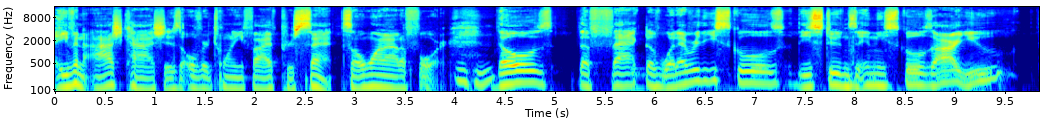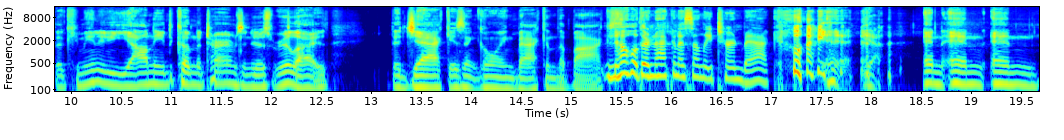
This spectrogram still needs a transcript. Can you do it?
even Oshkosh is over 25 percent. So one out of 4 Mm-hmm. Those, the fact of whatever these schools, these students in these schools are, you, the community, y'all need to come to terms and just realize the jack isn't going back in the box No, they're not going to suddenly turn back. like, yeah. And and and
